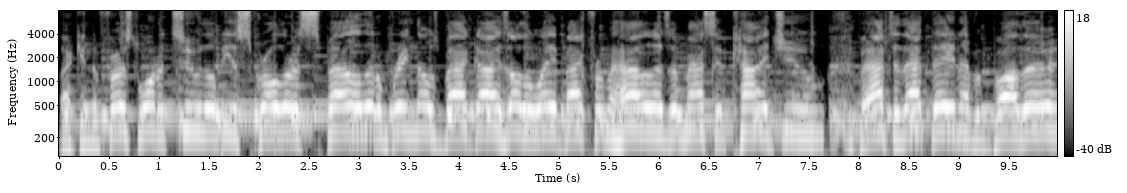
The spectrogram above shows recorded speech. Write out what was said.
Like in the first one or two, there'll be a scroll or a spell that'll bring those bad guys all the way back from hell as a massive kaiju. But after that, they never bother.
